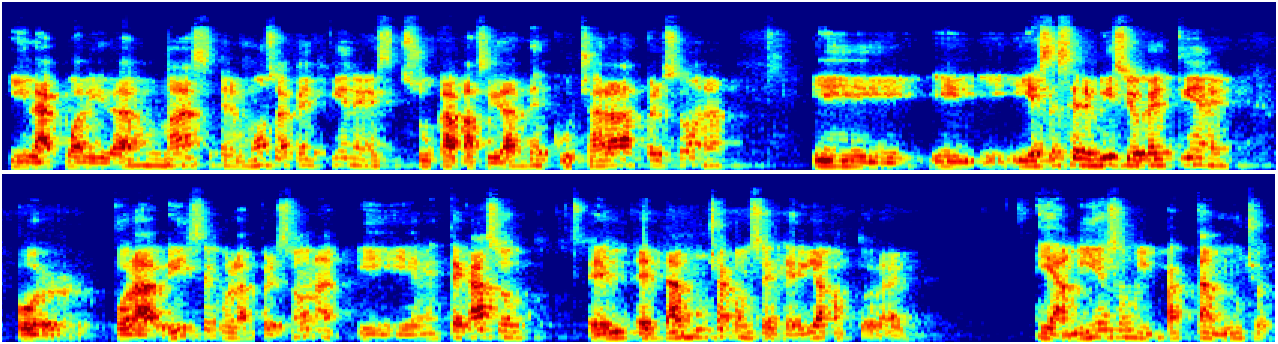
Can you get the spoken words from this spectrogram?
Y la cualidad más hermosa que él tiene es su capacidad de escuchar a las personas y, y, y ese servicio que él tiene por, por abrirse con las personas y en este caso, él, da mucha consejería pastoral. Y a mí eso me impacta mucho,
